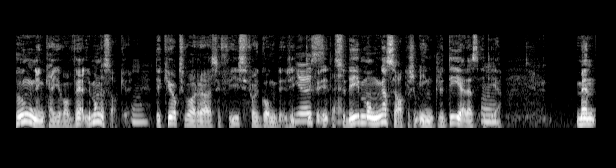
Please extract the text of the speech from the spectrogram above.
uppsjungning kan ju vara väldigt många saker. Det kan ju också vara röra sig fysiskt, få igång det Mm. Riktigt. det. Mm. Så det är många saker som inkluderas i det. Men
